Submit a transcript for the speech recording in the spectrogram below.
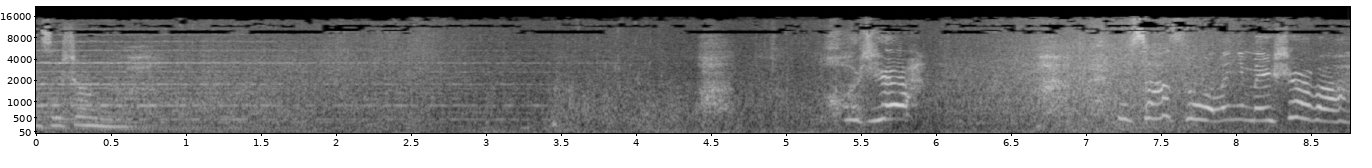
我在这儿呢。霍之，你吓死我了！你没事吧？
